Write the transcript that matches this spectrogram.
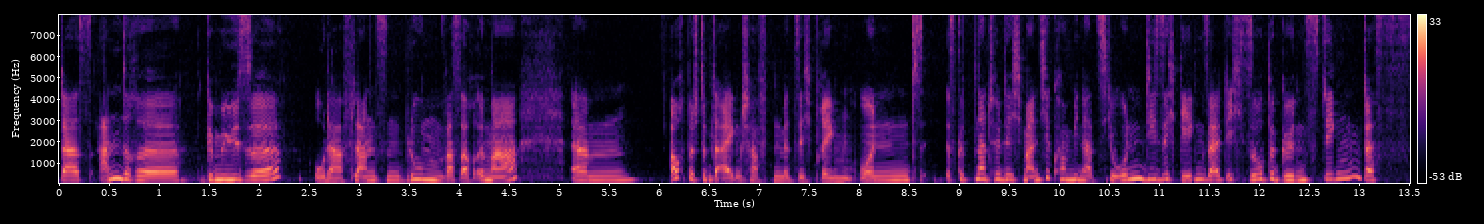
dass andere Gemüse oder Pflanzen, Blumen, was auch immer, ähm, auch bestimmte Eigenschaften mit sich bringen. Und es gibt natürlich manche Kombinationen, die sich gegenseitig so begünstigen, dass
